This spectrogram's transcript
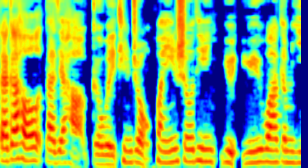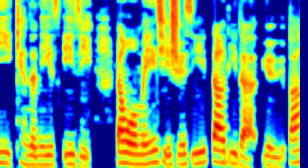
大家好，大家好，各位听众，欢迎收听粤语挖根一 Cantonese Easy，让我们一起学习到底的粤语吧。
